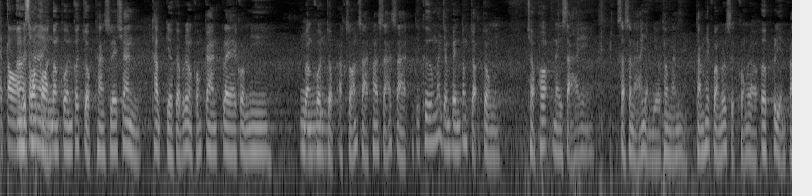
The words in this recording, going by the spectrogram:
ทย์ต่ออ่าวิศวกรใช่บางคนก็จบ translation ครับเกี่ยวกับเรื่องของการแปลก็มีอืมบางคนจบอักษรศาสตร์ภาษาศาสตร์ที่คือไม่จำเป็นต้องเจาะจง เฉพาะในสายศาสนาอย่างเดียวเท่านั้นทำให้ความรู้สึกของเราเออเปลี่ยนไป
